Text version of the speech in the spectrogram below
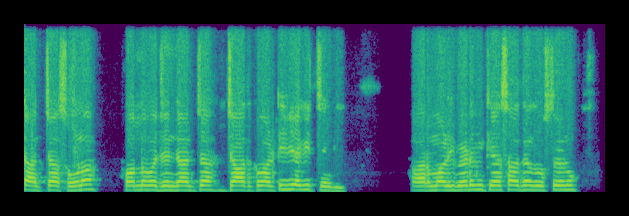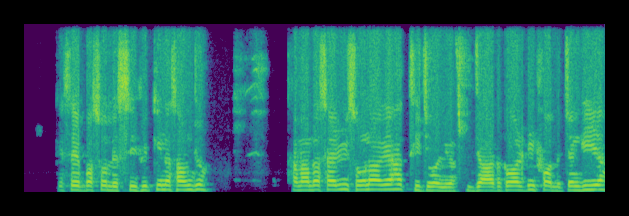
ਢਾਂਚਾ ਸੋਹਣਾ, ਫੁੱਲ ਵਜਨ ਜਾਂਚਾ ਜਾਤ ਕੁਆਲਿਟੀ ਵੀ ਹੈਗੀ ਚੰਗੀ। ਫਾਰਮ ਵਾਲੀ ਬੈਡ ਵੀ ਕਹਿ ਸਕਦੇ ਆ ਦੋਸਤੋ ਇਹਨੂੰ। ਕਿਸੇ ਪਾਸੋਂ ਲੱਸੀ ਫਿੱਕੀ ਨਾ ਸਮਝੋ। ਥਣਾ ਦਾ ਸਾਈਜ਼ ਵੀ ਸੋਹਣਾ ਆ ਗਿਆ, ਹੱਥੀ ਚ ਵਜਿਆ ਜਾਤ ਕੁਆਲਿਟੀ ਫੁੱਲ, ਚੰਗੀ ਆ।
